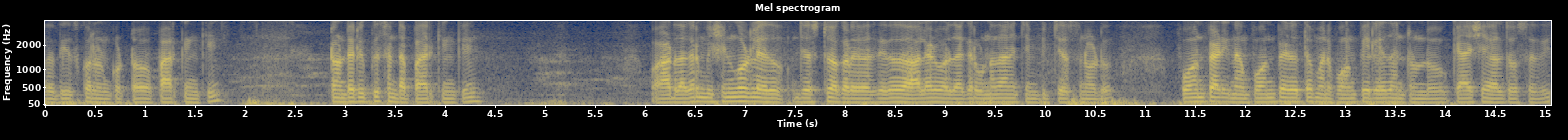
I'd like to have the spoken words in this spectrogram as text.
ఏదో తీసుకోవాలనుకుంటా పార్కింగ్కి ట్వంటీ రూపీస్ అంట పార్కింగ్కి వాడి దగ్గర మిషన్ కూడా లేదు. జస్ట్ అక్కడ ఏదో ఆల్రెడీ వాడి దగ్గర ఉన్నదాన్ని చింపించేస్తున్నాడు ఫోన్పే అడిగినాం. ఫోన్పే అడిగితే మన ఫోన్పే లేదంటుండు. క్యాష్ వేయాల్సి వస్తుంది.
